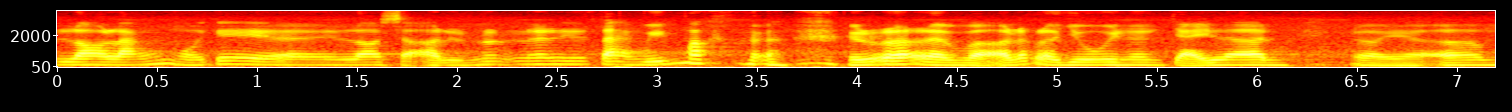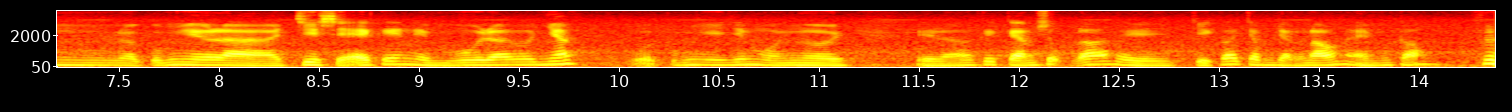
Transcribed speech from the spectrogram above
lo lắng mỗi cái ờ, lo sợ thì nó, nó tan biến mất. Thì lúc đó là vợ rất là vui nên chạy lên rồi ờ, ôm rồi cũng như là chia sẻ cái niềm vui đó với nhất cũng như với mọi người thì đó cái cảm xúc đó thì chỉ có trong trận đấu này mới có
